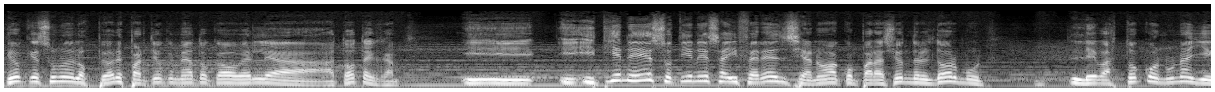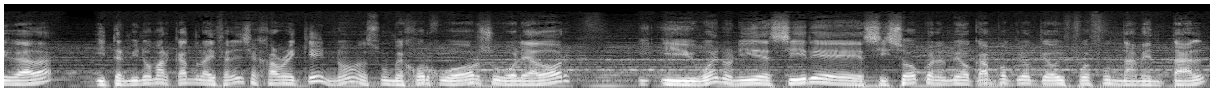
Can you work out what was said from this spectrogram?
Creo que es uno de los peores partidos que me ha tocado verle a, a Tottenham. Y, y- y tiene eso, tiene esa diferencia, ¿no? A comparación del Dortmund. Le bastó con una llegada y terminó marcando la diferencia Harry Kane, ¿no? Es su mejor jugador, su goleador. Y, y bueno, ni decir eh, Sissoko en el medio campo creo que hoy fue fundamental.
